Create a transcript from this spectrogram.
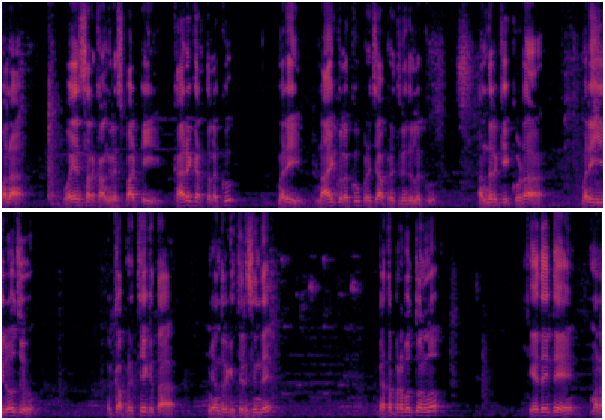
మన వైఎస్ఆర్ కాంగ్రెస్ పార్టీ కార్యకర్తలకు మరి నాయకులకు ప్రజాప్రతినిధులకు అందరికీ కూడా మరి ఈరోజు ఒక ప్రత్యేకత మీ అందరికీ తెలిసిందే. గత ప్రభుత్వంలో ఏదైతే మన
